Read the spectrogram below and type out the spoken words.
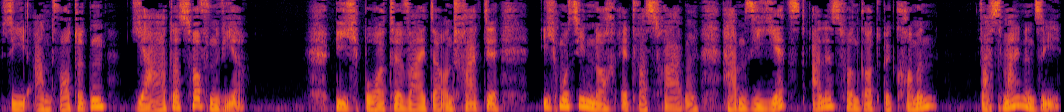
Sie antworteten, ja, das hoffen wir. Ich bohrte weiter und fragte, ich muss Sie noch etwas fragen. Haben Sie jetzt alles von Gott bekommen? Was meinen Sie?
